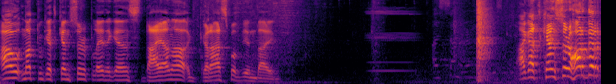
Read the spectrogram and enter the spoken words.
How not to get cancer playing against Diana, Grasp of the Undying. I got cancer harder!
